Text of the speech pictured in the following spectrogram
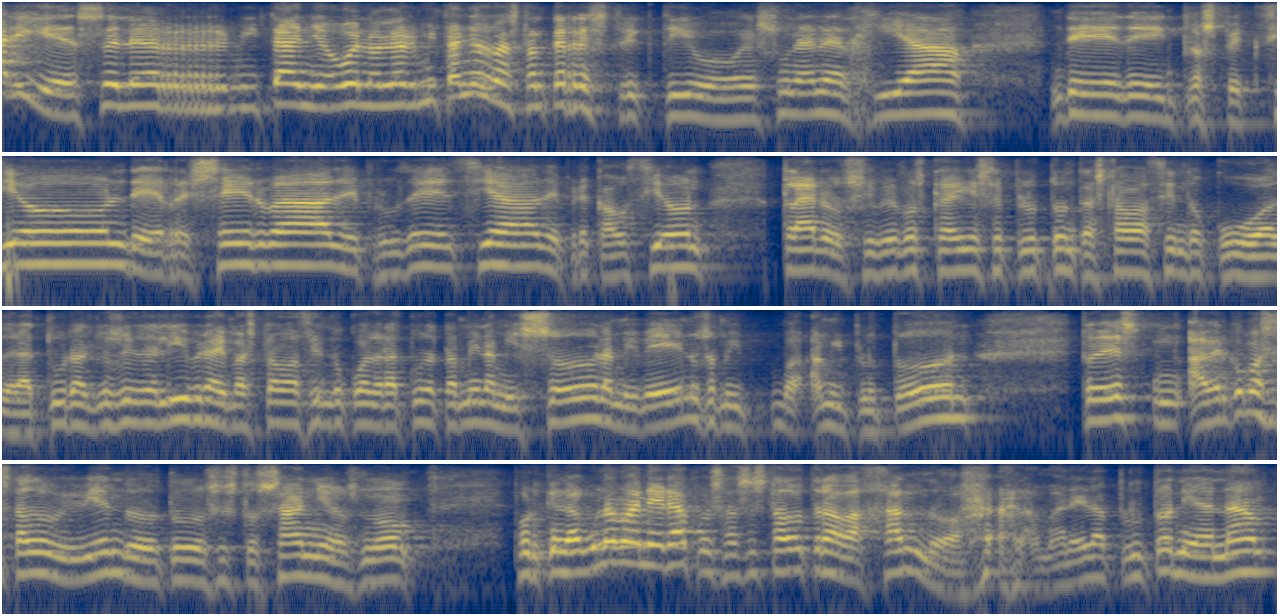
Aries, el ermitaño. Bueno, el ermitaño es bastante restrictivo, es una energía de, introspección, de reserva, de prudencia, de precaución. Claro, si vemos que ahí ese Plutón te ha estado haciendo cuadratura, yo soy de Libra y me ha estado haciendo cuadratura también a mi Sol, a mi Venus, a mi, a mi Plutón. Entonces, a ver cómo has estado viviendo todos estos años, ¿no? Porque de alguna manera pues has estado trabajando a la manera plutoniana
